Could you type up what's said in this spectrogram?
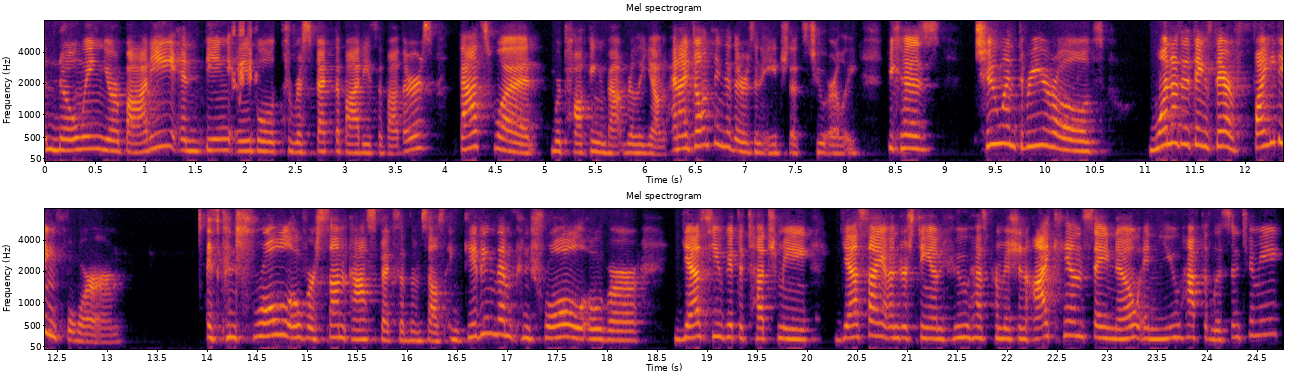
knowing your body and being able to respect the bodies of others that's what we're talking about really young and i don't think that there's an age that's too early because two and three year olds one of the things they're fighting for is control over some aspects of themselves and giving them control over yes you get to touch me yes i understand who has permission i can say no and you have to listen to me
